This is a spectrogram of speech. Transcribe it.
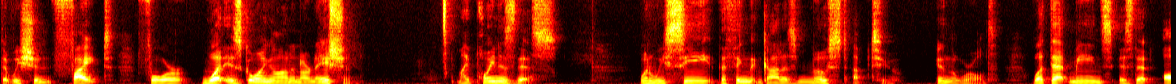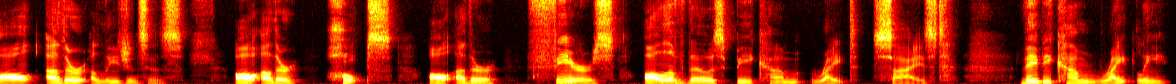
that we shouldn't fight for what is going on in our nation. My point is this when we see the thing that God is most up to in the world, what that means is that all other allegiances, all other hopes, all other fears, all of those become right sized. They become rightly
